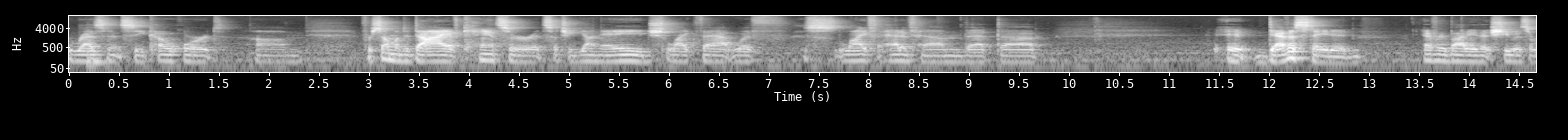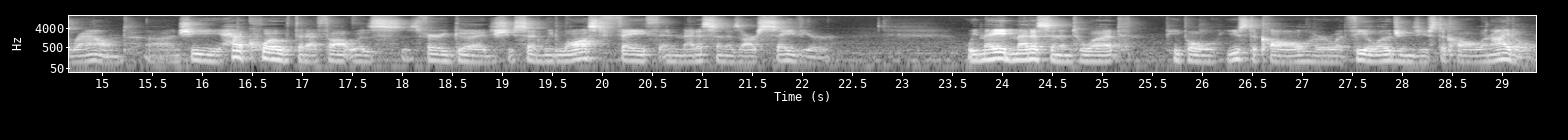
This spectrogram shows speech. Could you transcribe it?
residency cohort. Um, for someone to die of cancer at such a young age like that with life ahead of him that uh, it devastated everybody that she was around. Uh, and she had a quote that I thought was, was very good. She said, We lost faith in medicine as our savior. We made medicine into what people used to call, or what theologians used to call, an idol.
